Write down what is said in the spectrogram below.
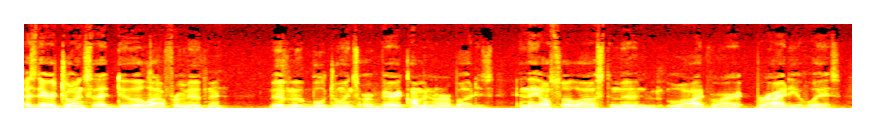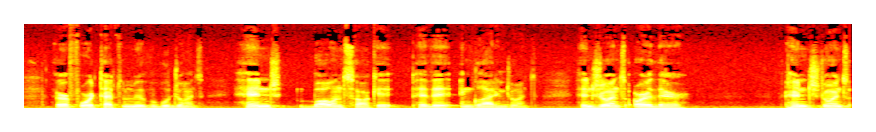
as they are joints that do allow for movement. Movable joints are very common in our bodies, and they also allow us to move in a wide variety of ways. There are four types of movable joints hinge, ball and socket, pivot, and gliding joints. Hinge joints are there hinge joints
